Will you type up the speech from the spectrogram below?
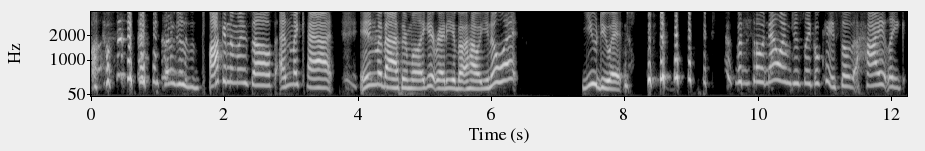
I'm just talking to myself and my cat in my bathroom while I get ready about how, you know what? You do it but so now I'm just like, okay, so high, like,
